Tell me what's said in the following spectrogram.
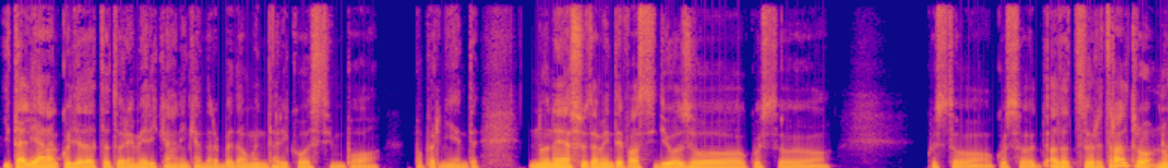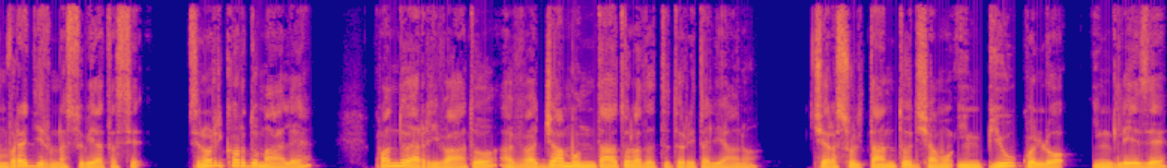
italiana con gli adattatori americani che andrebbe ad aumentare i costi un po', un po per niente. Non è assolutamente fastidioso questo, questo, questo adattatore. Tra l'altro non vorrei dire una stupidata, se, se non ricordo male, quando è arrivato aveva già montato l'adattatore italiano. C'era soltanto, diciamo, in più quello inglese,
